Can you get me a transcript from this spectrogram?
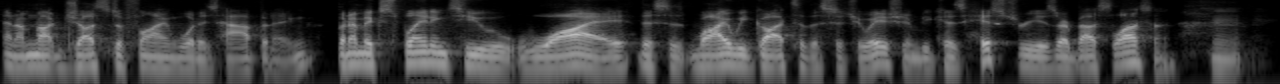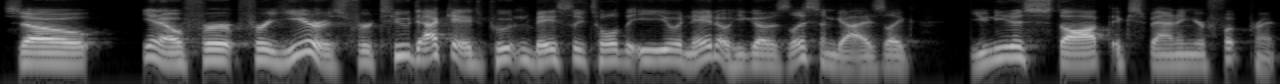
and I'm not justifying what is happening, but I'm explaining to you why this is why we got to the situation because history is our best lesson. Hmm. So, you know, for for years, for two decades, Putin basically told the EU and NATO, he goes, "Listen, guys, like you need to stop expanding your footprint."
